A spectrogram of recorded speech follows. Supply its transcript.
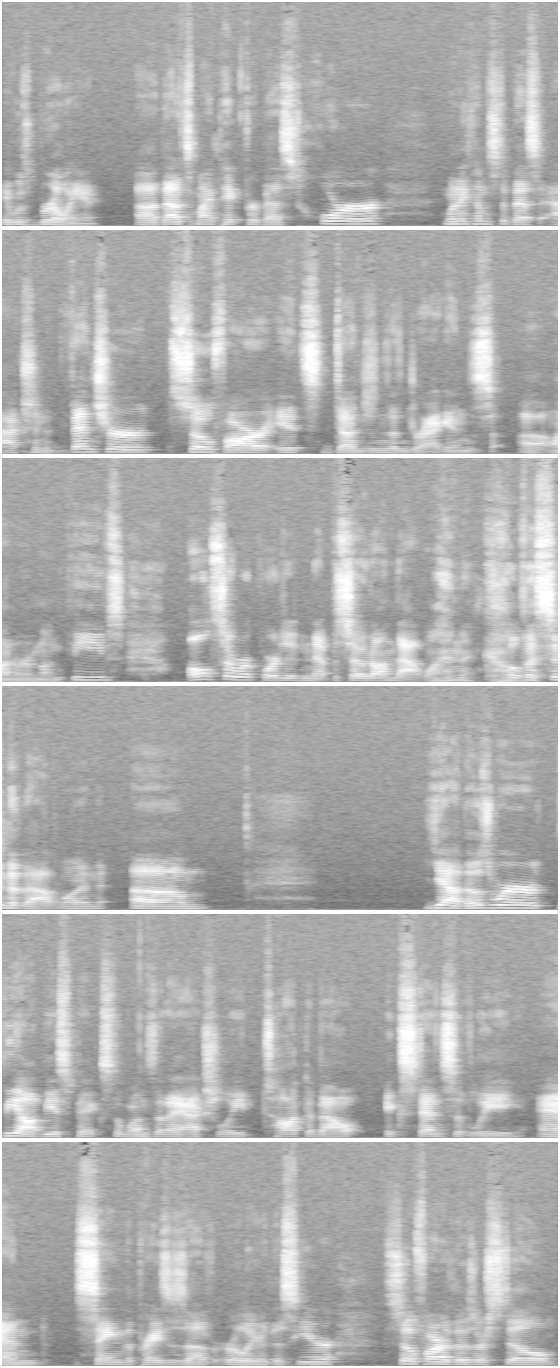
it was brilliant. Uh, that's my pick for best horror. When it comes to best action adventure, so far it's Dungeons and Dragons: uh, Honor Among Thieves also recorded an episode on that one. Go listen to that one. Um, yeah, those were the obvious picks, the ones that I actually talked about extensively and sang the praises of earlier this year. So far, those are still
